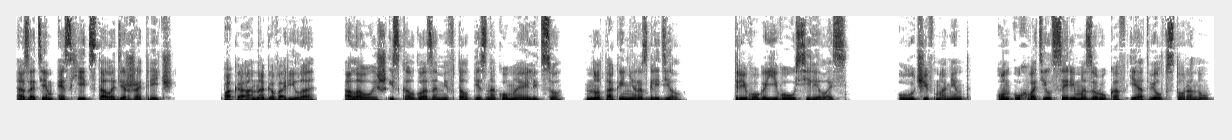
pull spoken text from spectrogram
А затем Эсхейд стала держать речь, Пока она говорила, Алаойш искал глазами в толпе знакомое лицо, но так и не разглядел. Тревога его усилилась. Улучив момент, он ухватил Серима за рукав и отвел в сторону,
